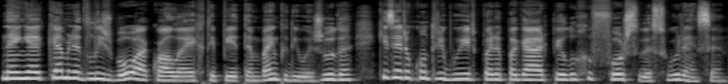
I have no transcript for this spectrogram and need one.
nem a Câmara de Lisboa, à qual a RTP também pediu ajuda, quiseram contribuir para pagar pelo pelo reforço da segurança.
